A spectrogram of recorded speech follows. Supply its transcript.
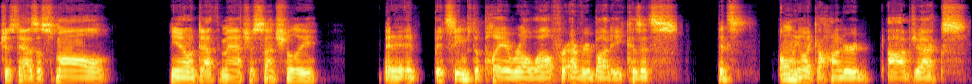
just as a small, you know, death match essentially, and it it seems to play real well for everybody because it's it's only like a hundred objects,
